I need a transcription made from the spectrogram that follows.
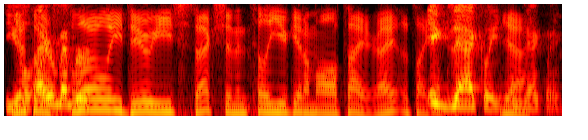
You deal. have to I remember. slowly do each section until you get them all tight, right? It's like exactly Yeah. exactly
